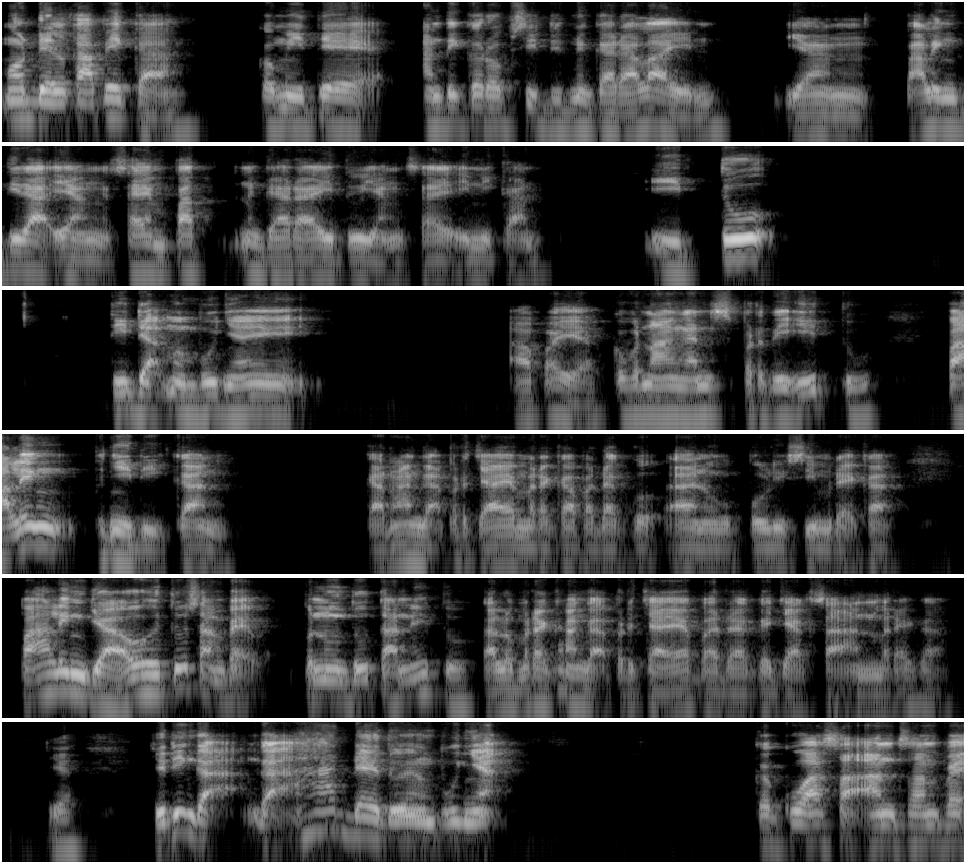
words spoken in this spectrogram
model KPK, Komite Anti Korupsi di negara lain, yang paling tidak yang saya empat negara itu yang saya ini kan, itu tidak mempunyai apa ya kewenangan seperti itu. Paling penyidikan, karena nggak percaya mereka pada anu, polisi mereka. Paling jauh itu sampai penuntutan itu, kalau mereka nggak percaya pada kejaksaan mereka. Ya, jadi nggak nggak ada itu yang punya kekuasaan sampai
